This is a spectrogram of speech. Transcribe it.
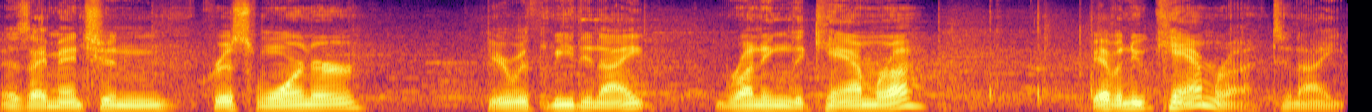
As I mentioned, Chris Warner here with me tonight, running the camera. We have a new camera tonight,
